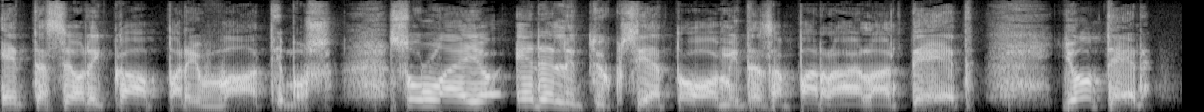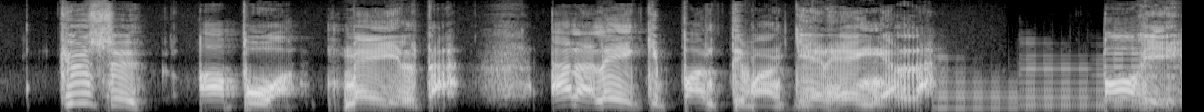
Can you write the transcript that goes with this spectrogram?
että se oli kaapparin vaatimus. Sulla ei ole edellytyksiä tuohon, mitä sä parhaillaan teet. Joten kysy apua meiltä. Älä leikki panttivankien hengellä. Ohi.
